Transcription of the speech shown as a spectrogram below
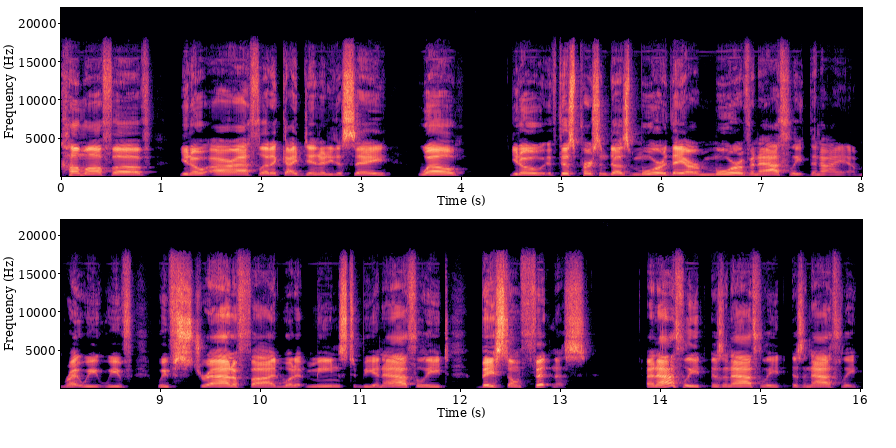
come off of you know our athletic identity to say well you know if this person does more they are more of an athlete than i am right? We, we've we've stratified what it means to be an athlete based on fitness an athlete is an athlete is an athlete.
